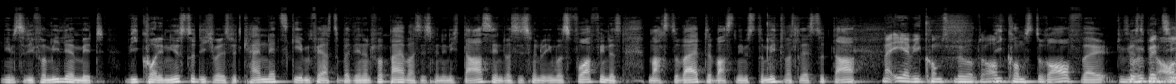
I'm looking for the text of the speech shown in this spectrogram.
nimmst du die Familie mit? Wie koordinierst du dich? Weil es wird kein Netz geben, fährst du bei denen vorbei? Was ist, wenn die nicht da sind? Was ist, wenn du irgendwas vorfindest? Machst du weiter? Was nimmst du mit? Was lässt du da? Na eher, wie kommst du überhaupt drauf? Wie kommst du rauf? Weil du So wirst mit dem Auto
